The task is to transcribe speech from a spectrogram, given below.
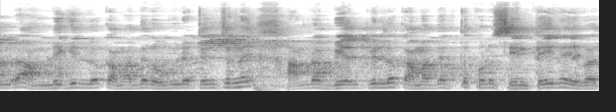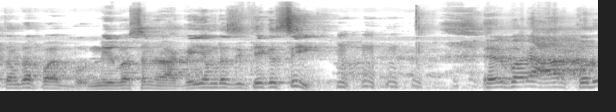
আমরা আমলিগির লোক, আমাদের ওগুলো টেনশন নেই। আমরা বিএনপির লোক, আমাদের তো কোনো চিন্তাই নেই। এবার তো আমরা নির্বাচনের আগেই আমরা জিতে গেছি। এরপরে আর কোনো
